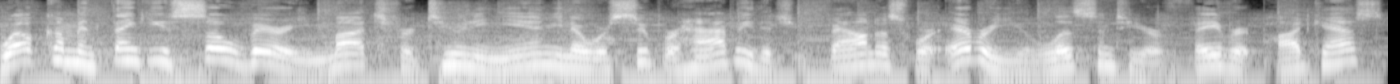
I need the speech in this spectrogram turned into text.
Welcome and thank you so very much for tuning in. You know, we're super happy that you found us wherever you listen to your favorite podcast.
